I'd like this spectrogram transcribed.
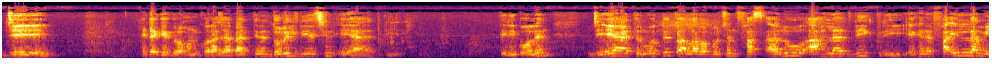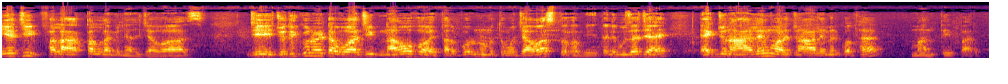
যে এটাকে গ্রহণ করা যাবে। আর তিনি দলিল দিয়েছেন এই আয়াত দিয়ে। তিনি বলেন যে এই আয়াতের মধ্যে তো আল্লাহ বলছেন ফাস আলু আহলা দিক্রি এখানে ফাইল্লাম ইয়াজিব, ফালা আকাল্লা মিনাল জাওয়াজ। যে যদি কোনো একটা ওয়াজিব নাও হয়, তারপর ন্যূনতম জাওয়াজ তো হবে। তাহলে বোঝা যায় একজন আলেম ও আরেকজন আলেমের কথা মানতে পারবে।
